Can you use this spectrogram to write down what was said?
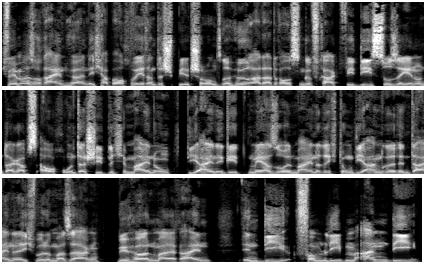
Ich will mal so reinhören. Ich habe auch während des Spiels schon unsere Hörer da draußen gefragt, wie die es so sehen. Und da gab es auch unterschiedliche Meinungen. Die eine geht mehr so in meine Richtung, die andere in deine. Ich würde mal sagen, wir hören mal rein in die vom lieben Andi.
